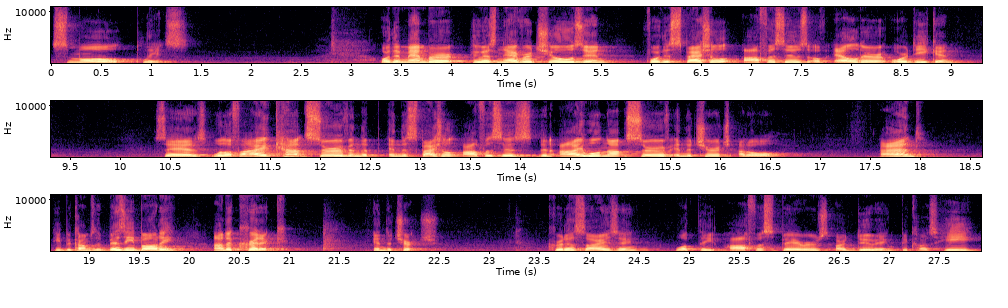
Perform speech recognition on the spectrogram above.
small place or the member who has never chosen for the special offices of elder or deacon says, Well, if I can't serve in the, in the special offices, then I will not serve in the church at all. And he becomes a busybody and a critic in the church, criticizing what the office bearers are doing because he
